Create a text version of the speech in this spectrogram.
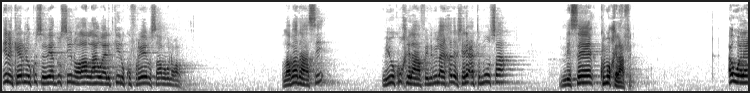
Inanka yarna uu ku sababeyey hadduu sii noolaan lahaa waalidkii inuu kufriyo inuu sabab ugu noqon labadaasi miyuu ku khilaafay? Nabiy llahi khadir shariicati muusa mise kumuu khilaafin? Awala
